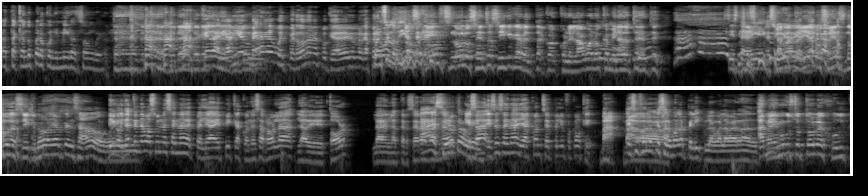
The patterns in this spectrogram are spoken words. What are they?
Atacando pero con inmigración, güey. Quedaría bien verga, güey. Perdóname, porque quedaría bien verga. Pero bueno, Los Saints, no, los Saints así que aventa- con, con el agua, ¿no? Caminando. Sí, estaría bien bien, La güey. batalla de los Saints, ¿no? Así que. No lo había pensado, güey. Digo, ya tenemos una escena de pelea épica con esa rola, la de Thor, la en la tercera. Ah, es cierto, esa, esa escena ya con Zeppelin fue como que va, va. Eso va, fue lo va, que va. salvó la película, güey, la verdad. A A mí mí- me gustó todo lo de Hulk.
